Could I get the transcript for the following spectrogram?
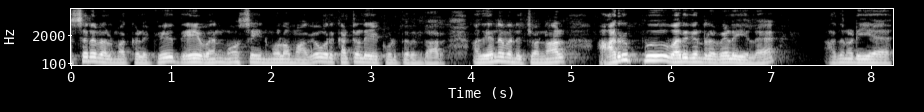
இஸ்ரவேல் மக்களுக்கு தேவன் மோசையின் மூலமாக ஒரு கட்டளையை கொடுத்திருந்தார். அது என்னவென்று சொன்னால் அறுப்பு வருகின்ற வேளையில் அதனுடைய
